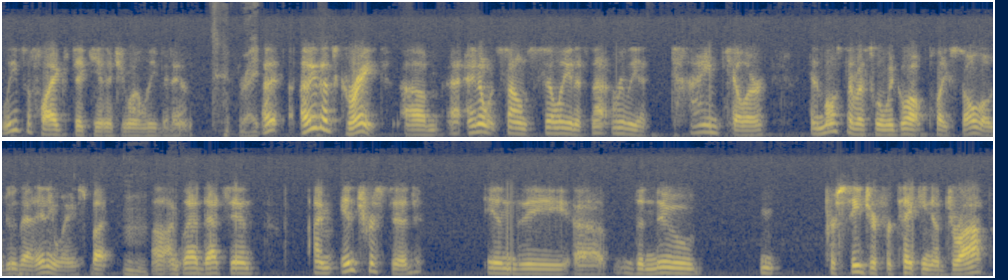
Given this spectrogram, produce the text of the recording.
leave the flag stick in if you want to leave it in. Right. I, I think that's great. Um, I, I know it sounds silly and it's not really a time killer. And most of us, when we go out and play solo, do that anyways. But mm-hmm. uh, I'm glad that's in. I'm interested in the uh, the new procedure for taking a drop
